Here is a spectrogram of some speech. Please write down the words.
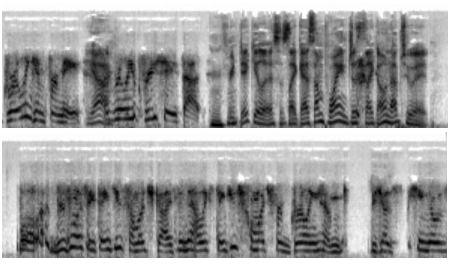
grilling him for me. Yeah. I really appreciate that. It's ridiculous. It's like at some point, just like own up to it. Well, I just want to say thank you so much, guys, and Alex, thank you so much for grilling him because he knows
